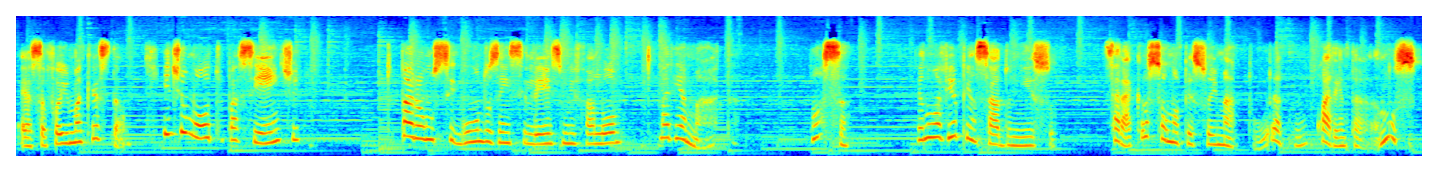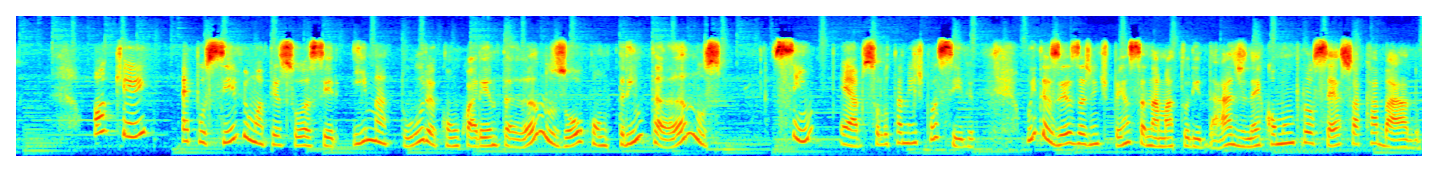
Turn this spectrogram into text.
Essa foi uma questão. E de um outro paciente que parou uns segundos em silêncio e me falou: Maria Marta, nossa, eu não havia pensado nisso. Será que eu sou uma pessoa imatura com 40 anos? Ok, é possível uma pessoa ser imatura com 40 anos ou com 30 anos? Sim, é absolutamente possível. Muitas vezes a gente pensa na maturidade né, como um processo acabado.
